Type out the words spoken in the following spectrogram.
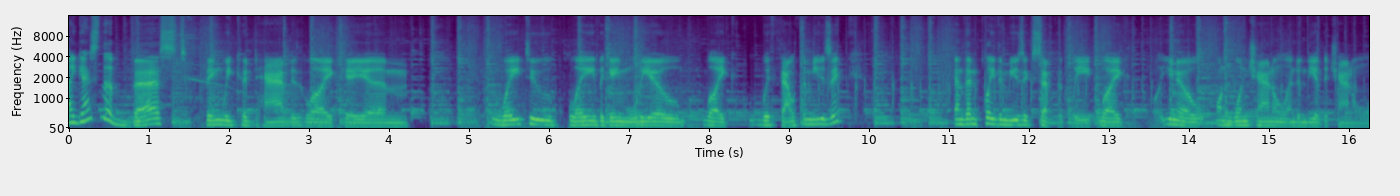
I guess the best thing we could have is like a um, way to play the game audio like without the music and then play the music separately like you know on one channel and on the other channel.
